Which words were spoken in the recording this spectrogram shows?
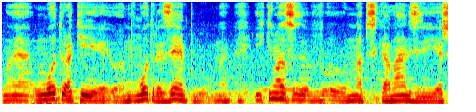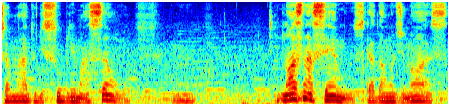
né, um outro aqui, um outro exemplo, né, e que nós na psicanálise é chamado de sublimação. Né. Nós nascemos, cada um de nós,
